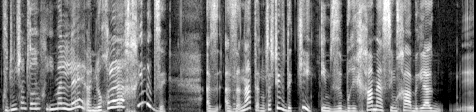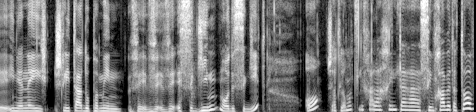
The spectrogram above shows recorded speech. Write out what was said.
כותבים שם דברים, היא מלא, אני לא יכולה להכיל את זה. אז, אז ענת, אני רוצה שתבדקי אם זה בריחה מהשמחה בגלל אה, ענייני שליטה, דופמין ו- ו- והישגים, מאוד הישגית, או שאת לא מצליחה להכיל את השמחה ואת הטוב,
